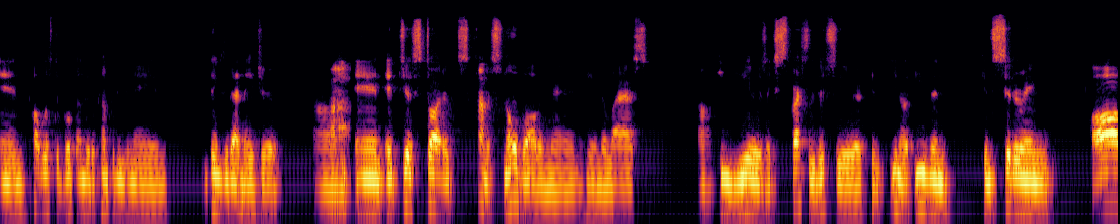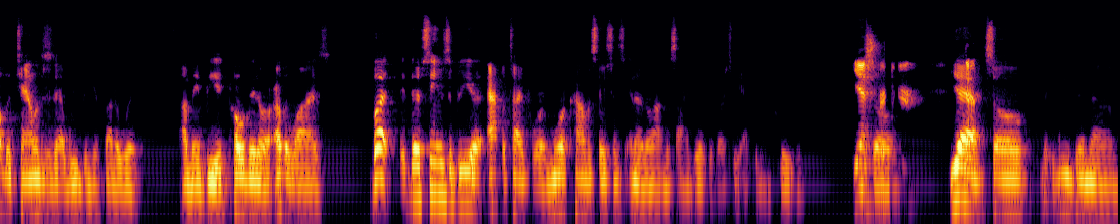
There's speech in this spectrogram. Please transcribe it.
and published a book under the company's name, and things of that nature. Um, Wow. And it just started kind of snowballing, man, here in the last uh, few years, especially this year. Can, you know, even considering all the challenges that we've been confronted with, I mean, be it COVID or otherwise, but there seems to be an appetite for more conversations in and around this idea of diversity, equity, and inclusion. Yes, So, for sure. Yeah, so we've been um,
